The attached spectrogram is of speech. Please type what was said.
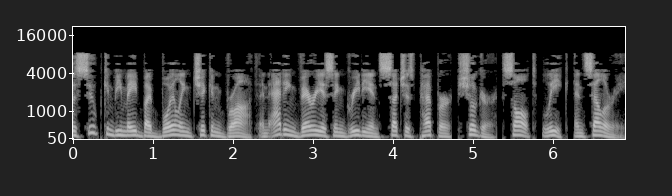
the soup can be made by boiling chicken broth and adding various ingredients such as pepper, sugar, salt, leek, and celery.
